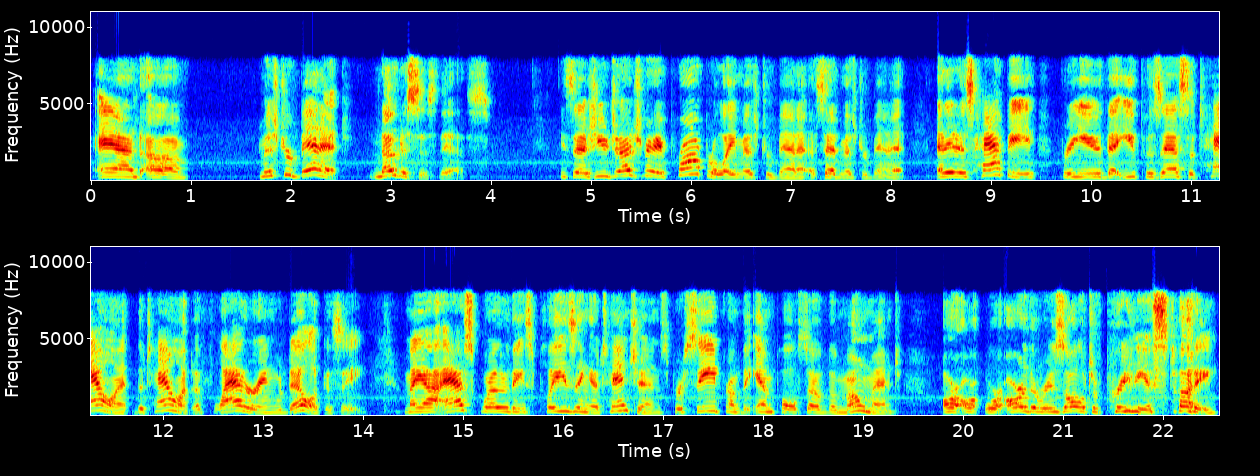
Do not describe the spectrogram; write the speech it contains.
And uh, Mr. Bennet notices this. He says, You judge very properly, Mr. Bennet, said Mr. Bennet, and it is happy for you that you possess a talent, the talent of flattering with delicacy. May I ask whether these pleasing attentions proceed from the impulse of the moment or, or, or are the result of previous study?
